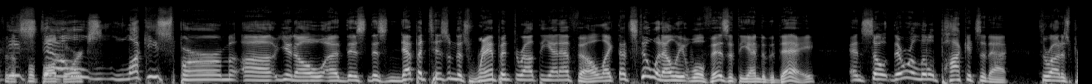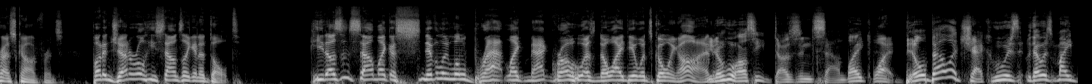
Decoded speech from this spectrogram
for the football still dorks. lucky sperm. Uh, you know, uh, this this nepotism that's rampant throughout the NFL. Like that's still what Eliot Wolf is at the end of the day. And so there were little pockets of that throughout his press conference. But in general, he sounds like an adult. He doesn't sound like a snivelly little brat like Matt Groh who has no idea what's going on. You know who else he doesn't sound like? What? Bill Belichick, who is that was my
